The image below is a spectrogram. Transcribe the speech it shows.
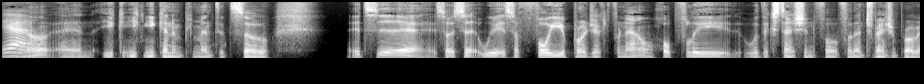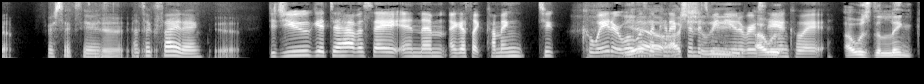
Yeah. you know, and you can you, can- you can implement it. So it's uh, yeah, so it's a we, it's a four year project for now. Hopefully, with extension for for the intervention program. For six years. Yeah, That's yeah. exciting. Yeah. Did you get to have a say in them, I guess, like coming to Kuwait, or what was the Yeah, connection between the university and Kuwait? I was the link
